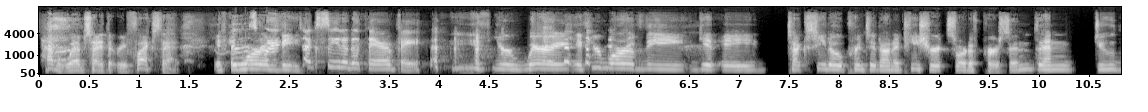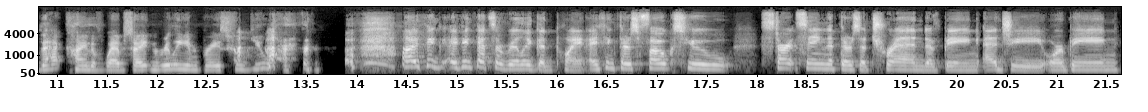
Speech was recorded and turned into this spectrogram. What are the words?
have a website that reflects that. If you're more of the tuxedo to therapy, if you're wearing, if you're more of the get a tuxedo printed on a t-shirt sort of person, then do that kind of website and really embrace who you are. I think I think that's a really good point. I think there's folks who start seeing that there's a trend of being edgy or being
